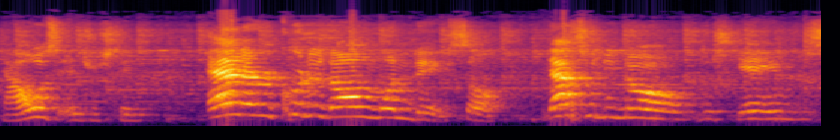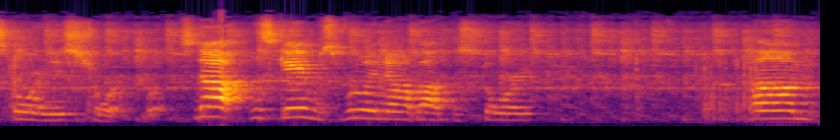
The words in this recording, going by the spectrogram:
that was interesting. And I recorded it all in one day, so that's when you know this game story is short. But it's not, this game is really not about the story. Um,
